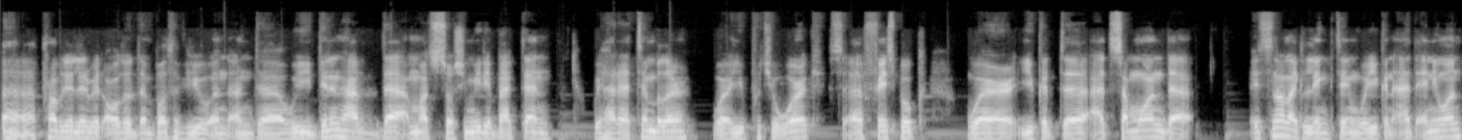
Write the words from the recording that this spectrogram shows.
uh, probably a little bit older than both of you, and and uh, we didn't have that much social media back then. We had a Tumblr where you put your work, uh, Facebook where you could uh, add someone that it's not like LinkedIn where you can add anyone.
